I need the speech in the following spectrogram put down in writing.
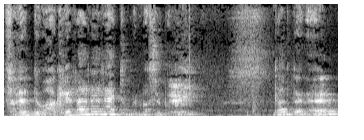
それって分けられないと思いますよ僕。だってね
